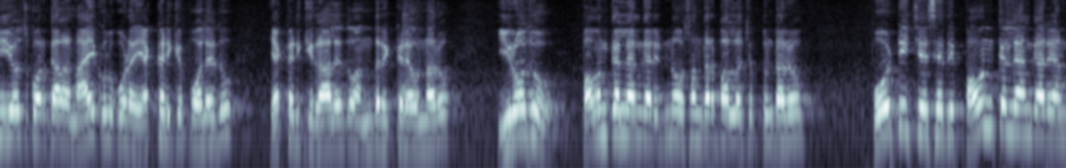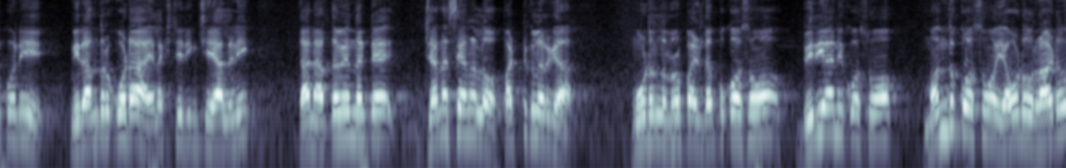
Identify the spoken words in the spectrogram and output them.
నియోజకవర్గాల నాయకులు కూడా ఎక్కడికి పోలేదు ఎక్కడికి రాలేదు అందరు ఇక్కడే ఉన్నారు. ఈరోజు పవన్ కళ్యాణ్ గారు ఎన్నో సందర్భాల్లో చెప్తుంటారు పోటీ చేసేది పవన్ కళ్యాణ్ గారే అనుకొని మీరందరూ కూడా ఎలక్షనీరింగ్ చేయాలని. దాని అర్థం ఏంటంటే జనసేనలో పర్టికులర్గా మూడు వందల రూపాయల డబ్బు కోసమో బిర్యానీ కోసమో మందు కోసమో ఎవడో రాడు.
